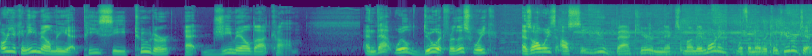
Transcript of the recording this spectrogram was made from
Or you can email me at pctutor at gmail.com. And that will do it for this week. As always, I'll see you back here next Monday morning with another computer tip.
